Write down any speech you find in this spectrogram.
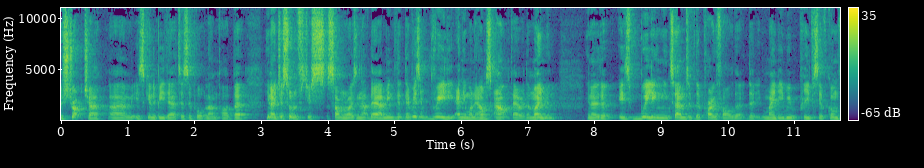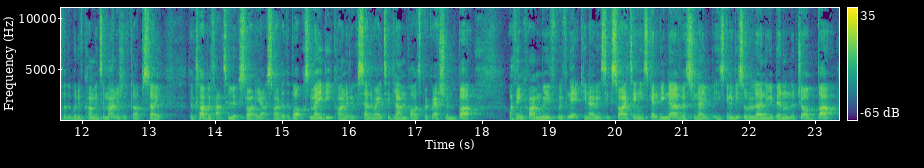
the structure um, is going to be there to support Lampard. But you know, just sort of just summarising that there, I mean, there isn't really anyone else out there at the moment you know, that is willing in terms of the profile that, that maybe we previously have gone for that would have come in to manage the club. So the club have had to look slightly outside of the box, maybe kind of accelerated Lampard's progression. But I think I'm with, with Nick, you know, it's exciting. He's going to be nervous, you know, he's going to be sort of learning a bit on the job. But,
